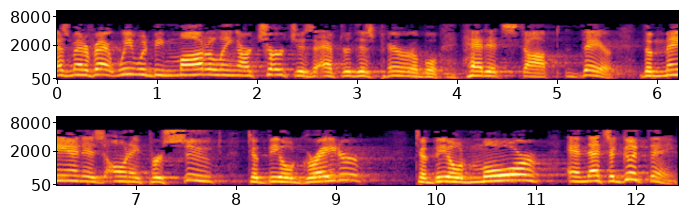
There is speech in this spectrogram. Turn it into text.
As a matter of fact, we would be modeling our churches after this parable had it stopped there. The man is on a pursuit to build greater, to build more, and that's a good thing.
